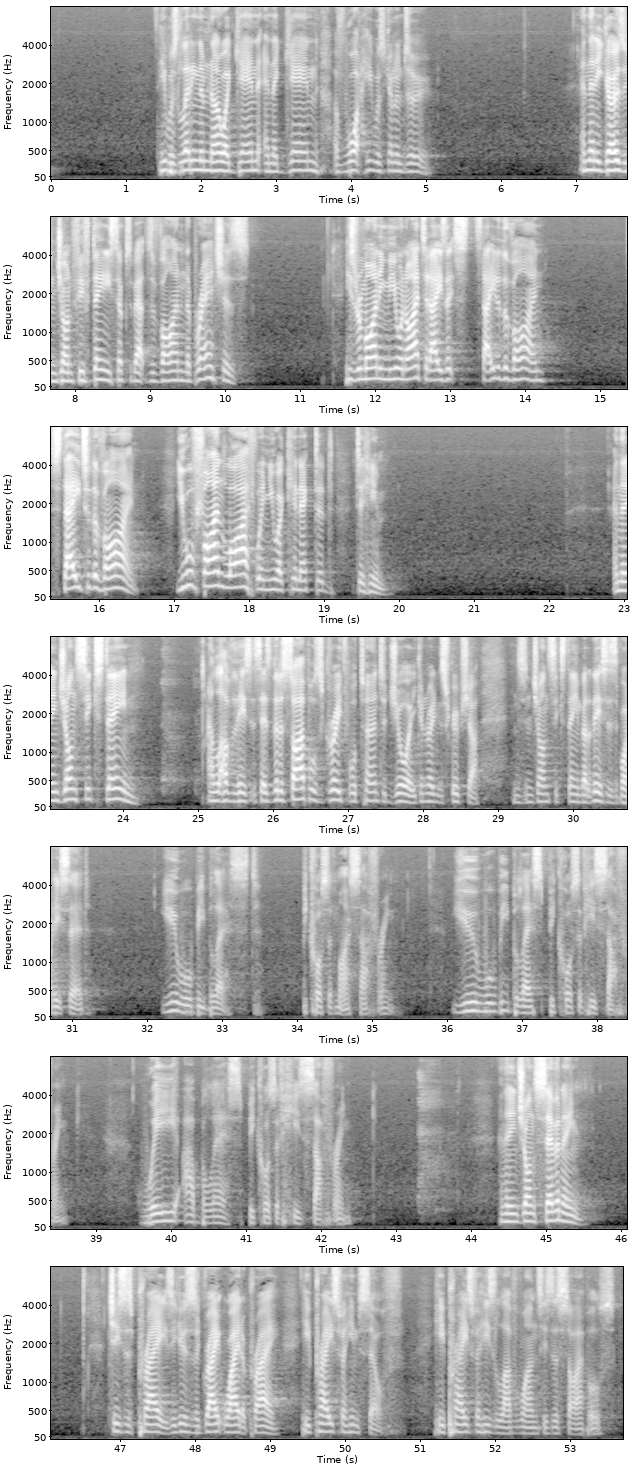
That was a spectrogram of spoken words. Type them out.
he was letting them know again and again of what he was going to do. And then he goes in John 15, he talks about the vine and the branches. He's reminding you and I today that stay to the vine. Stay to the vine. You will find life when you are connected to him. And then in John 16, I love this. It says, The disciples' grief will turn to joy. You can read in scripture. It's in John 16, but this is what he said you will be blessed because of my suffering. You will be blessed because of his suffering. We are blessed because of his suffering. And then in John 17, Jesus prays. He gives us a great way to pray. He prays for himself, he prays for his loved ones, his disciples,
